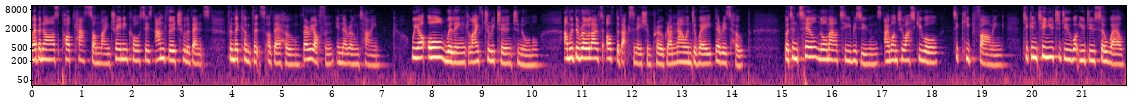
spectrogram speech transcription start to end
webinars, podcasts, online training courses and virtual events from the comforts of their home, very often in their own time. We are all willing life to return to normal and with the rollout of the vaccination programme now underway, there is hope. But until normality resumes, I want to ask you all to keep farming, to continue to do what you do so well,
